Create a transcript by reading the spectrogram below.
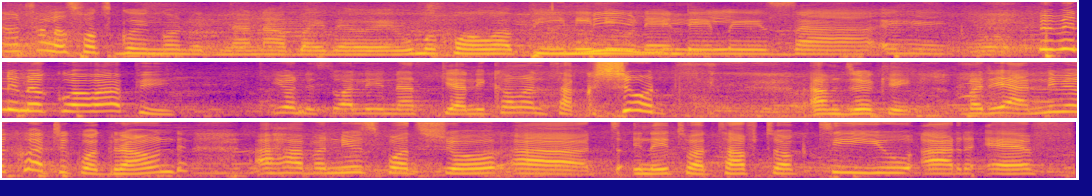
Now tell us what's going on with Nana by the way. Umekuwa wapi? Nini Mimi? unaendeleza? Ehe. mimi nimekuwa wapi hiyo ni swali nasikia ni kama nitakushoot I'm joking. But yeah, nimekuwa tu kwa ground. I have a new sports show uh, inaitwa Tough Talk T U R F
